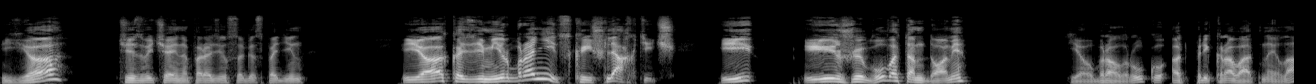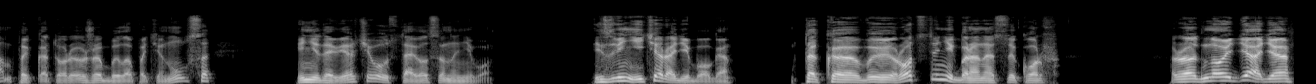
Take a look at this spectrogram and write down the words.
«Я?» — чрезвычайно поразился господин. «Я Казимир Броницкий, шляхтич, и... и живу в этом доме». Я убрал руку от прикроватной лампы, которая уже было потянулся, и недоверчиво уставился на него. «Извините, ради бога. Так э, вы родственник баронессы Корф?» «Родной дядя»,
